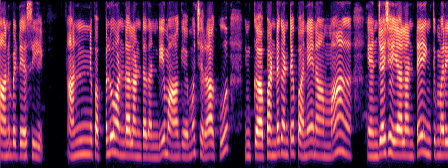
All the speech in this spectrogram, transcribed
నానబెట్టేసి అన్ని పప్పులు వండాలంటదండి. మాకేమో చిరాకు. ఇంకా పండగ అంటే పనేనా అమ్మ? ఎంజాయ్ చేయాలంటే ఇంక మరి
